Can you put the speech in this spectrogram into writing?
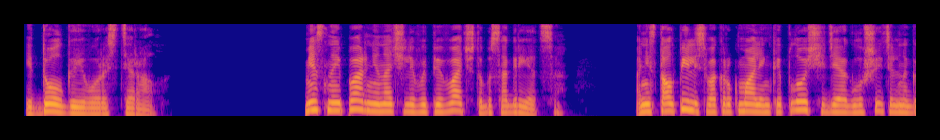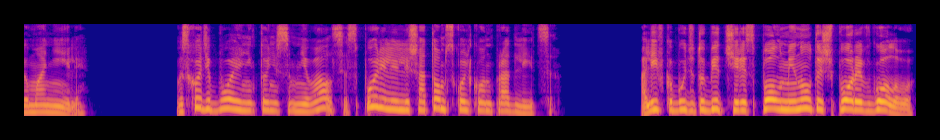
и долго его растирал. Местные парни начали выпивать, чтобы согреться. Они столпились вокруг маленькой площади и оглушительно гомонили. В исходе боя никто не сомневался, спорили лишь о том, сколько он продлится. Оливка будет убит через полминуты шпорой в голову.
